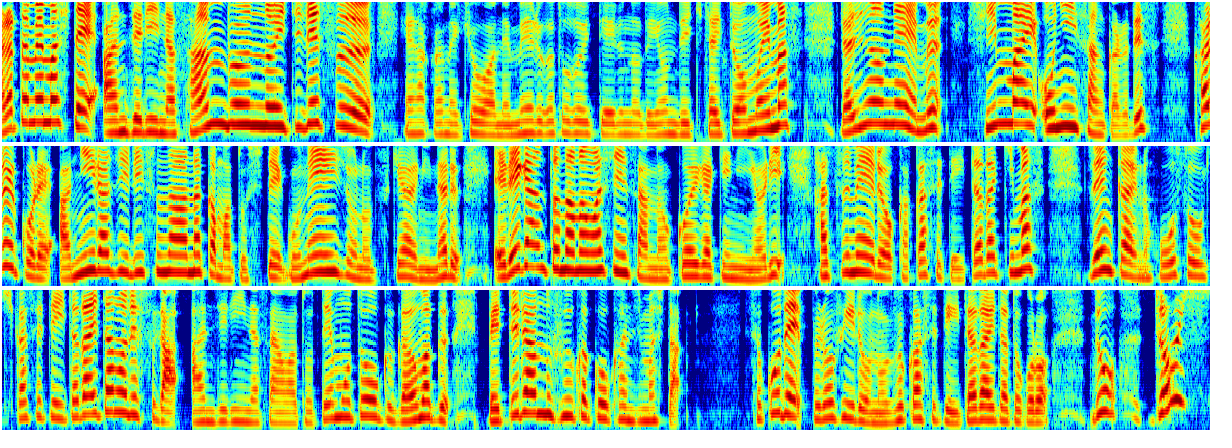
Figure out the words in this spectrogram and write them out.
改めまして、アンジェリーナ3分の1です。え、なんかね、今日はね、メールが届いているので読んでいきたいと思います。ラジオネーム、新米お兄さんからです。かれこれ、アニラジリスナー仲間として5年以上の付き合いになる、エレガントナノマシンさんのお声掛けにより、初メールを書かせていただきます。前回の放送を聞かせていただいたのですが、アンジェリーナさんはとてもトークがうまく、ベテランの風格を感じました。そこでプロフィールを覗かせていただいたところ、ど、どひ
